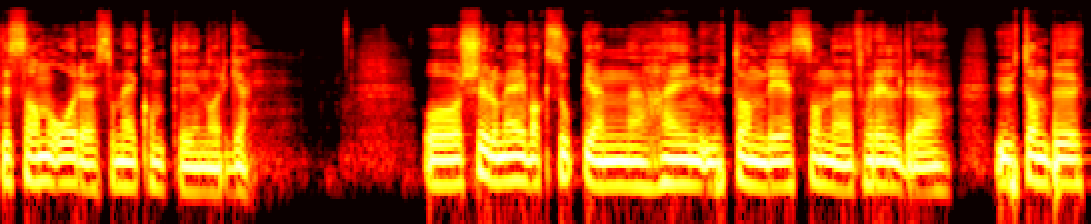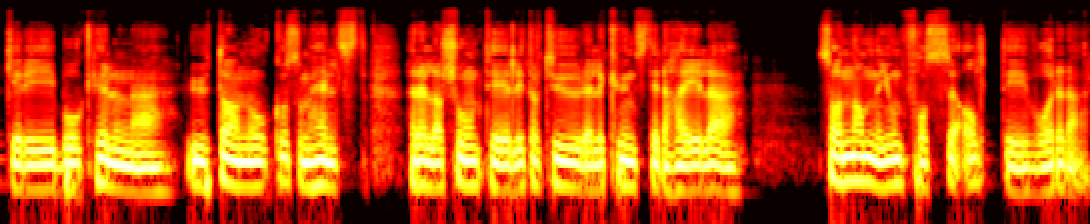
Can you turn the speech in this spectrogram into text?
det samme året som jeg kom til Norge. Og selv om jeg vokste opp i en heim uten lesende foreldre, uten bøker i bokhyllene, uten noe som helst relasjon til litteratur eller kunst i det hele, så har navnet Jon Fosse alltid vært der.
